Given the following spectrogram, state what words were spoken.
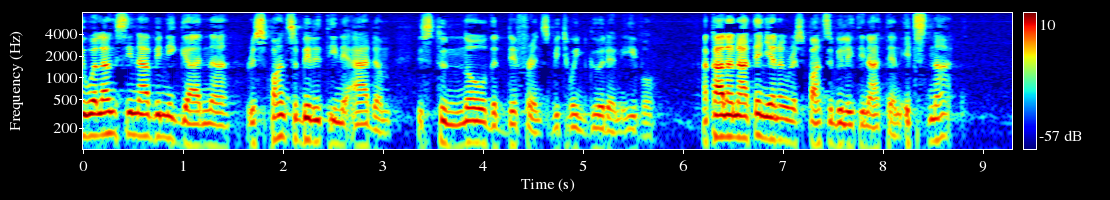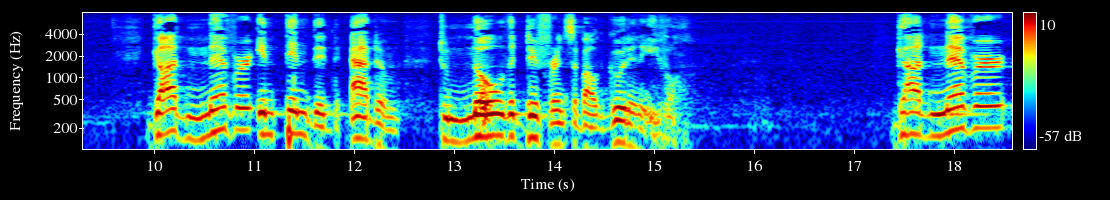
E walang sinabi ni God na responsibility ni Adam is to know the difference between good and evil. Akala natin yan ang responsibility natin. It's not. God never intended Adam to know the difference about good and evil. God never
